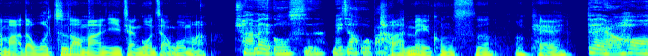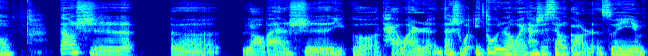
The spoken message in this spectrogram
干嘛的？我知道吗？你以前跟我讲过吗？传媒公司没讲过吧？传媒公司，OK。对，然后当时呃，老板是一个台湾人，但是我一度认为他是香港人，所以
